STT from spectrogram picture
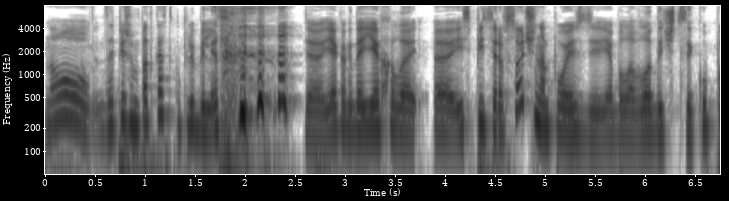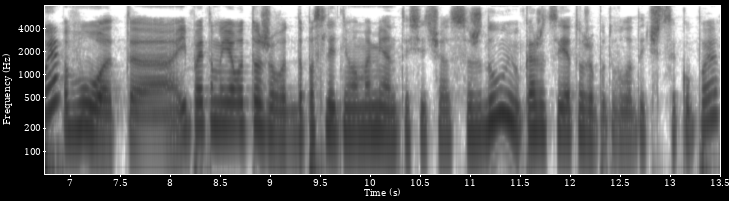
Ну, запишем подкаст, куплю билет. Я когда ехала э, из Питера в Сочи на поезде, я была владычицей купе, вот, э, и поэтому я вот тоже вот до последнего момента сейчас жду, и кажется, я тоже буду владычицей купе.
